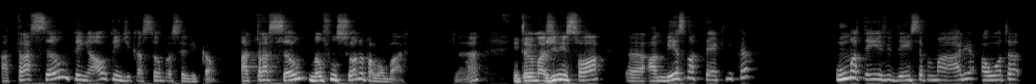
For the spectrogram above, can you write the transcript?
A tração tem alta indicação para cervical. A tração não funciona para lombar. Né? Então imaginem só é, a mesma técnica, uma tem evidência para uma área, a outra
